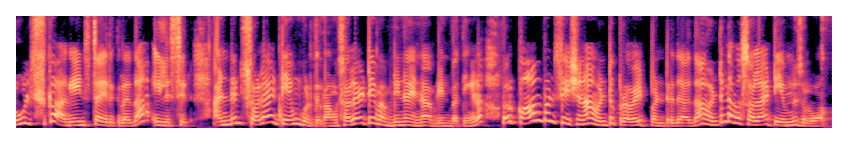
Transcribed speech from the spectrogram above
ரூல்ஸ்க்கு அகேன்ஸ்டாக இருக்கிறது தான் இலிசிட் அண்ட் தென் சொலாட்டியம் கொடுத்துருக்காங்க. சொலாட்டியம் அப்படின்னா என்ன அப்படின்னு பார்த்தீங்கன்னா ஒரு காம்பன்சேஷனாக வந்துட்டு ப்ரொவைட் பண்ணுறது அதான் வந்துட்டு நம்ம சொலாட்டியம்னு சொல்லுவோம்.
